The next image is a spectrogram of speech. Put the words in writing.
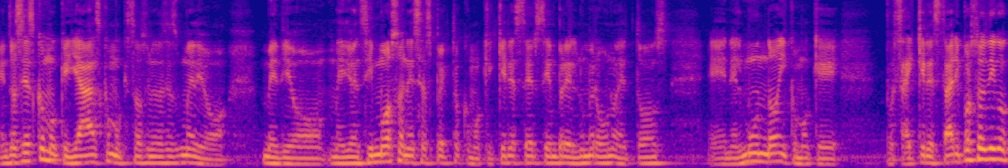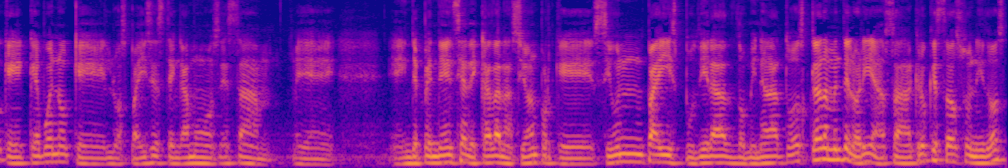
Entonces es como que ya es como que Estados Unidos es medio, medio, medio encimoso en ese aspecto, como que quiere ser siempre el número uno de todos en el mundo y como que pues ahí quiere estar. Y por eso digo que qué bueno que los países tengamos esta... Eh, independencia de cada nación, porque si un país pudiera dominar a todos, claramente lo haría. O sea, creo que Estados Unidos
